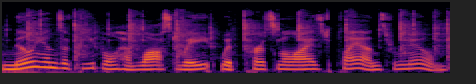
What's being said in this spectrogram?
Millions of people have lost weight with personalized plans from Noom,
